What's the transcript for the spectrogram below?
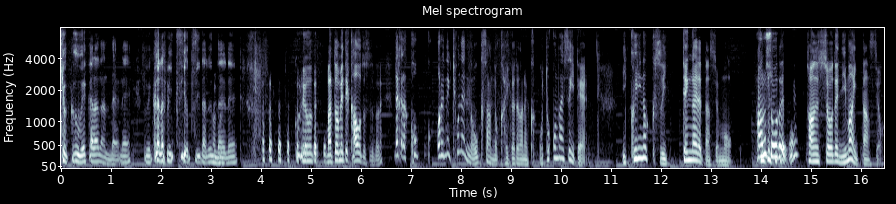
局上からなんだよね。上から3つ4つになるんだよね。これをまとめて買おうとするとね。だからこ、俺ね、去年の奥さんの買い方がね、か男前すぎて、イクイノックス1点買いだったんですよ、もう。単勝だよね。単勝で2万いったんですよ。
